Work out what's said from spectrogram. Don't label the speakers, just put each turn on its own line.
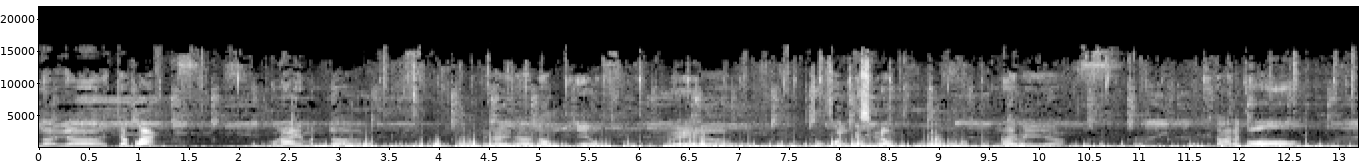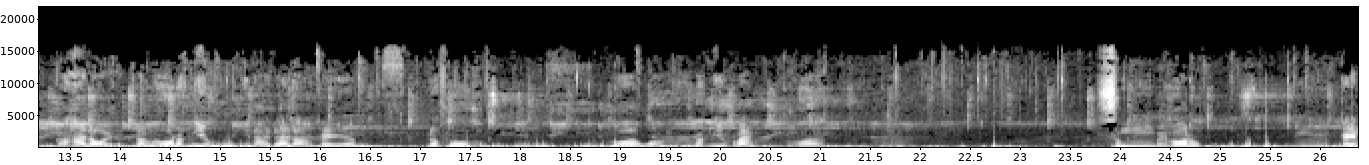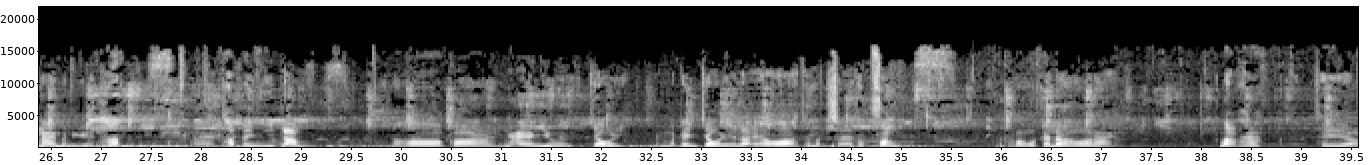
lại uh, chào các bạn hôm nay mình đã đến đây là làm video về uh, phấn cây xương rồng hôm nay về uh, hiện tại là có có hai loại đang hoa rất nhiều. Như này đây là cây um, lofo hoa, hoa rất nhiều các bạn. Hoa sum với hoa luôn. Ừ, cây này mình tháp à, tháp lên dịp lâm nó có, có nhảy nhiều chồi. Mà trên chồi với lại hoa thì mình sẽ thụ phấn. Mình thụ phấn với cây hoa này. Các bạn ha. Thì ờ,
